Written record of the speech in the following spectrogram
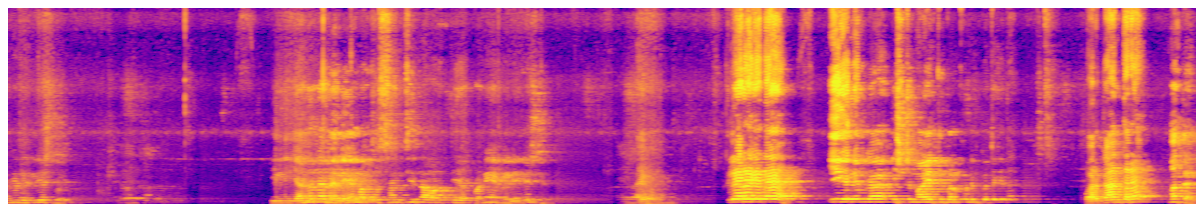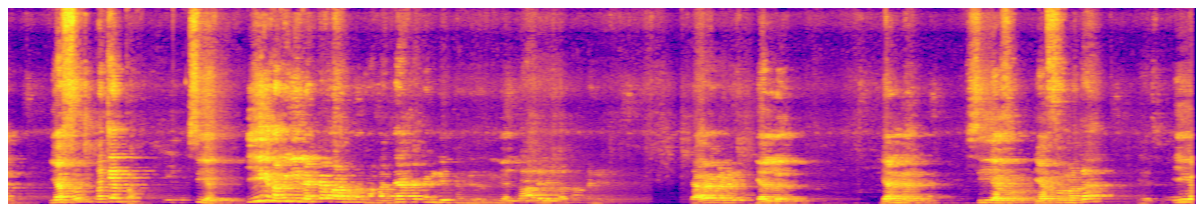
ಹಾಗಾದ್ರೆ ಇಲ್ಲಿ ಎಷ್ಟು ಬರುತ್ತೆ? ಇಲ್ಲಿ ಎನ್ನ ಬೆಲೆ ಮತ್ತು ಸಂಚಿತ ಆವೃತ್ತಿಯ ಕೊನೆಯ ಬೆಲೆ ಎಷ್ಟು? ಐವತ್ತು ಕ್ಲಿಯರ್ ಆಗಿದೆ? ಈಗ ನಿಮ್ಗೆ ಇಷ್ಟು ಮಾಹಿತಿ ಬರ್ಕೊಂಡಿದ್ದು ಗೊತ್ತಾಗಿದೆ? ವರ್ಗಾಂತರ ಮತ್ತೆ ಎಫ್ ಮತ್ತೇನಪ್ಪ ಸಿ ಎಫ್ ಈಗ ನಮಗೆ ಈ ಲೆಕ್ಕ ಮಾಡಬಹುದು ಮಧ್ಯಾಹ್ನ ಕಂಡಿಡಿಬೇಕಂದ್ರೆ ಇವೆಲ್ಲ ಬೆಲೆಗಳನ್ನು ಕಂಡಿಡಿಬೇಕು ಯಾವ್ಯಾವ ಬೆಲೆ? L N C F F ಮತ್ತೆ. ಈಗ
